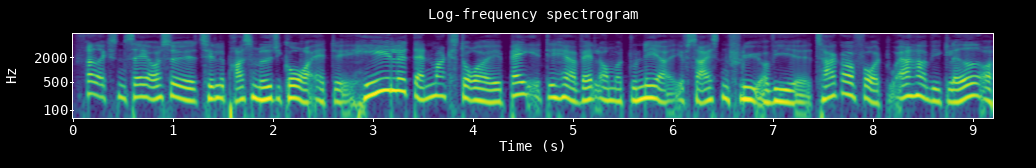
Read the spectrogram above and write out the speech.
Frederiksen sagde også øh, til pressemødet i går, at øh, hele Danmark står øh, bag det her valg om at donere F-16-fly, og vi takker for, at du er her, vi er glade, og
